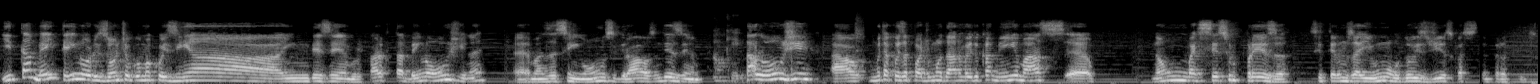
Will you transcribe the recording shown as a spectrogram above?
E também tem no horizonte alguma coisinha em dezembro. Claro que está bem longe, né? É, mas assim, 11 graus em dezembro. Okay. Tá longe, muita coisa pode mudar no meio do caminho, mas é, não vai ser surpresa se termos aí um ou dois dias com essas temperaturas.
